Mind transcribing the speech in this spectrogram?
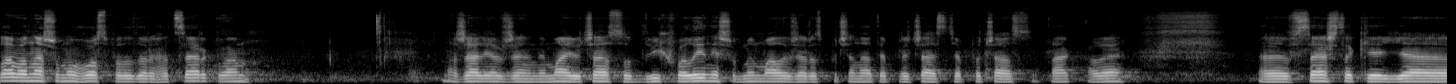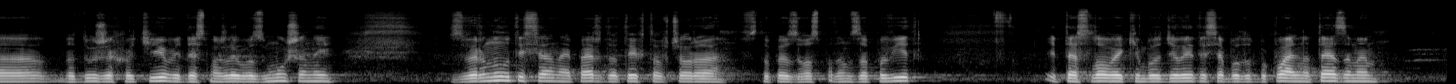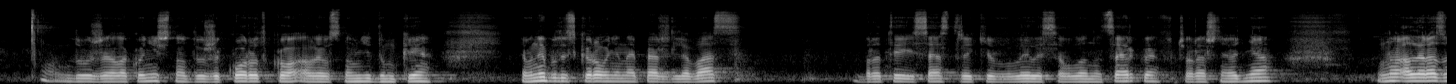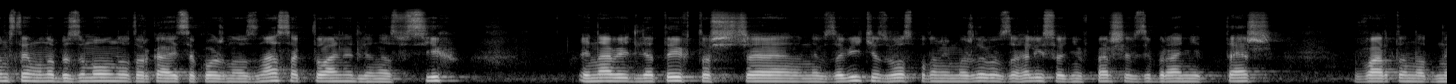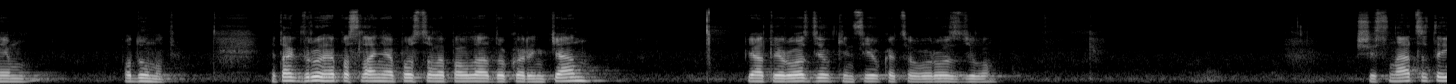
Слава нашому Господу, дорога церква. На жаль, я вже не маю часу дві хвилини, щоб ми мали вже розпочинати причастя по часу. Так? Але е, все ж таки я би дуже хотів і десь, можливо, змушений звернутися найперш до тих, хто вчора вступив з Господом в заповіт. І те слово, яким буду ділитися, будуть буквально тезами. Дуже лаконічно, дуже коротко, але основні думки. Вони будуть скеровані найперш для вас, брати і сестри, які влилися в лоно церкви вчорашнього дня. Ну, але разом з тим, воно безумовно торкається кожного з нас, актуальне для нас всіх. І навіть для тих, хто ще не в завіті з Господом, і, можливо, взагалі сьогодні вперше в зібранні теж варто над ним подумати. І так, друге послання апостола Павла до Коринтян, п'ятий розділ, кінцівка цього розділу. 16.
